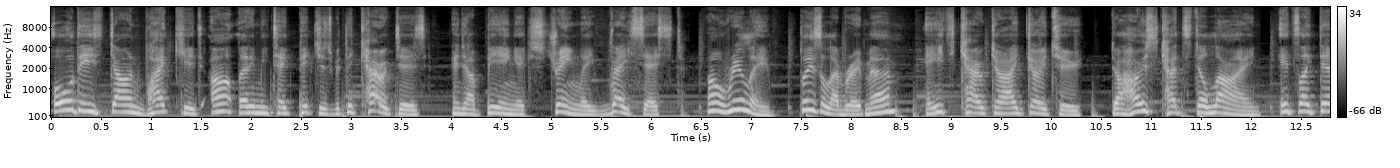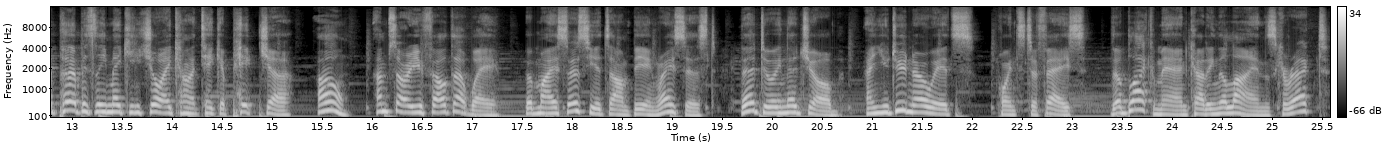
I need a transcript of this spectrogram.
all these darn white kids aren't letting me take pictures with the characters and are being extremely racist. Oh really? Please elaborate, ma'am. Each character I go to, the host cuts the line. It's like they're purposely making sure I can't take a picture. Oh, I'm sorry you felt that way. But my associates aren't being racist. They're doing their job. And you do know it's, points to face, the black man cutting the lines, correct?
